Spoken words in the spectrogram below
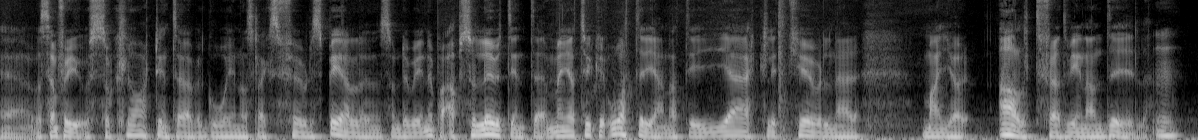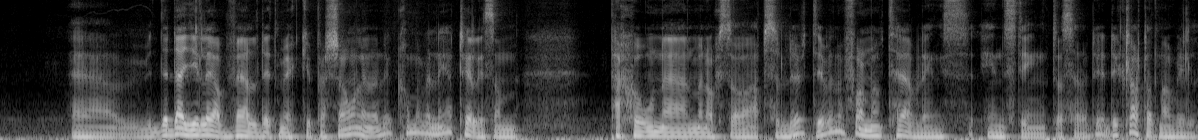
Eh, och sen får det ju såklart inte övergå i någon slags fulspel som du var inne på. Absolut inte. Men jag tycker återigen att det är jäkligt kul när man gör allt för att vinna en deal. Mm. Eh, det där gillar jag väldigt mycket personligen. Och det kommer väl ner till liksom passionen men också absolut, det är väl en form av tävlingsinstinkt. Och så. Det, det är klart att man vill,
